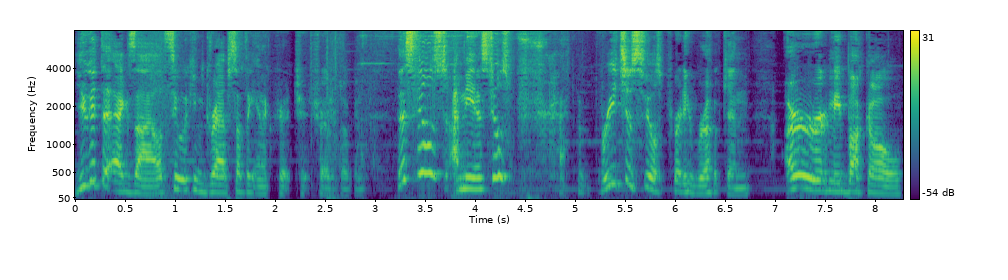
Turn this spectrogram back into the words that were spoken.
You get to exile. Let's see if we can grab something in a treasure token. This feels, I mean, this feels, Breeches feels pretty broken. Erg me bucko.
